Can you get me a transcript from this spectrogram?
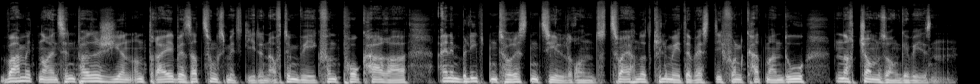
war mit 19 Passagieren und drei Besatzungsmitgliedern auf dem Weg von Pokhara, einem beliebten Touristenziel rund 200 Kilometer westlich von Kathmandu, nach Chomsong gewesen.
